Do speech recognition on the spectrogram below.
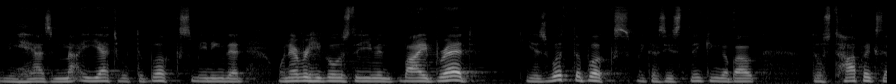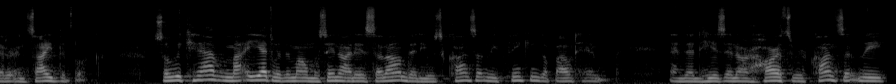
And he has ma'iyat with the books, meaning that whenever he goes to even buy bread, he is with the books because he's thinking about those topics that are inside the book. So we can have ma'iyat with Imam Hussein salam that he was constantly thinking about him and that he is in our hearts. We're constantly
